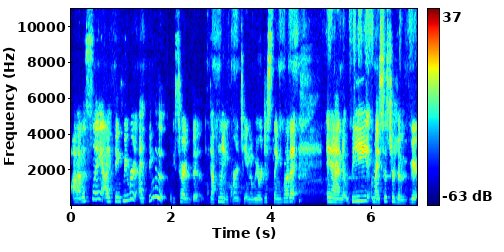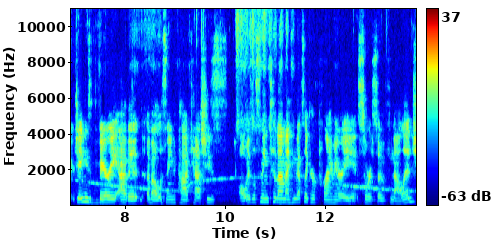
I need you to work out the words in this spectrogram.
honestly, I think we were, I think we started definitely in quarantine and we were just thinking about it. And we, my sister's a, Jamie's very avid about listening to podcasts. She's always listening to them. I think that's like her primary source of knowledge.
